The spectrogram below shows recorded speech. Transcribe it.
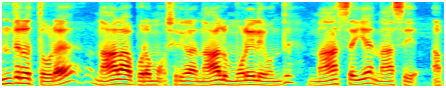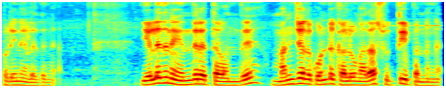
எந்திரத்தோட நாலாபுறமும் சரிங்களா? நாலு மூலையில் வந்து நாசைய நாசைய அப்படின்னு எழுதுங்க. எழுதின எந்திரத்தை வந்து மஞ்சள் கொண்டு கழுவுங்க அதாவது சுற்றி பண்ணுங்க.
